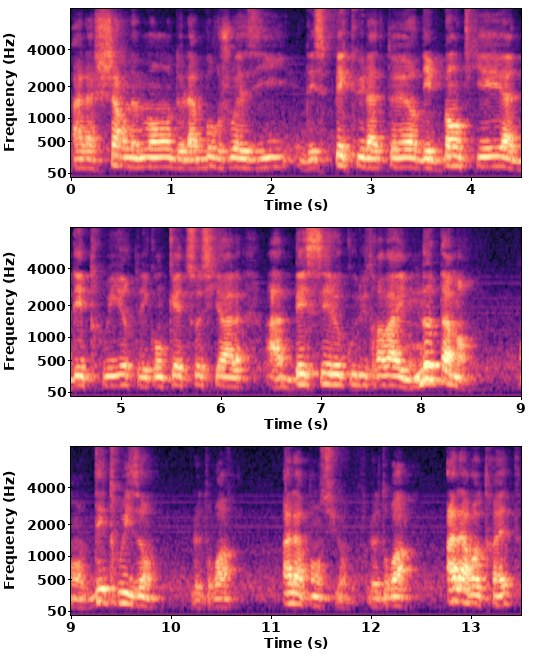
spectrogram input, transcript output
à l'acharnement de la bourgeoisie, des spéculateurs, des banquiers à détruire les conquêtes sociales, à baisser le coût du travail, notamment en détruisant le droit à la pension, le droit à la retraite,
